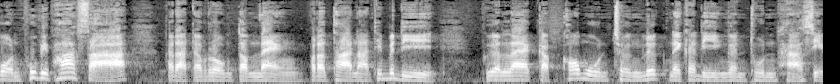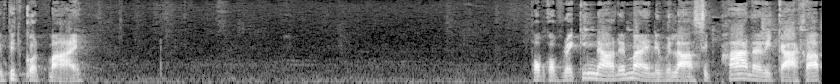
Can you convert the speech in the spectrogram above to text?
บนผู้พิพากษาขณะดำรงตำแหน่งประธานาธิบดี เพื่อแลกกับข้อมูลเชิงลึกในคดีเงินทุนหาเสียงผิดกฎหมาย พบกับ Breaking Now ได้ใหม่ในเวลา 15 นาฬิกาครับ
